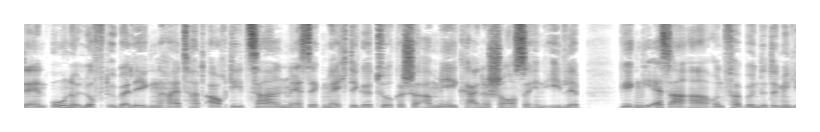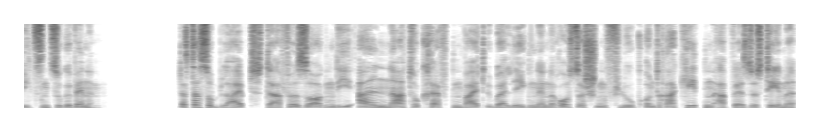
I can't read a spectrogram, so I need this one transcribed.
Denn ohne Luftüberlegenheit hat auch die zahlenmäßig mächtige türkische Armee keine Chance in Idlib, gegen die SAA und verbündete Milizen zu gewinnen. Dass das so bleibt, dafür sorgen die allen NATO-Kräften weit überlegenen russischen Flug- und Raketenabwehrsysteme,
